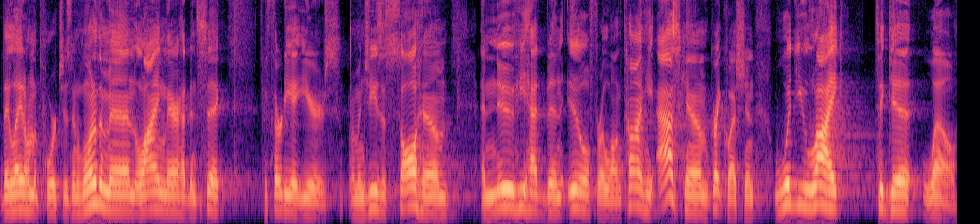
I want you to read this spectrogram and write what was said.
They laid on the porches. And one of the men lying there had been sick for 38 years. And when Jesus saw him and knew he had been ill for a long time, he asked him, great question, would you like to get well?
